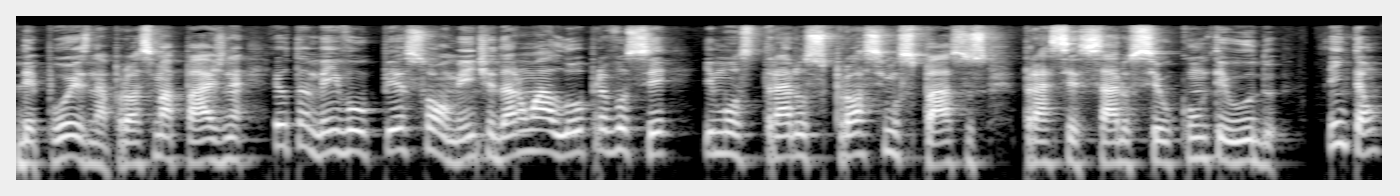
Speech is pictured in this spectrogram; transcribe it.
Depois, na próxima página, eu também vou pessoalmente dar um alô para você e mostrar os próximos passos para acessar o seu conteúdo. Então,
